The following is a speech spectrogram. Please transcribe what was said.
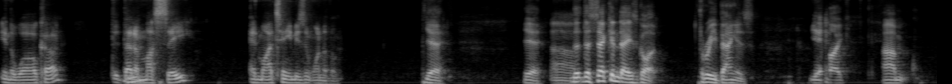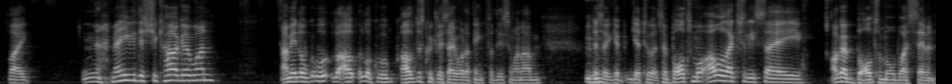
in the wild card that, that are Mhm. must see, and my team isn't one of them. yeah, yeah. Um, The, the second day's got three bangers. yeah, like um like mm, maybe the chicago one i mean look, I'll, look we'll, i'll just quickly say what i think for this one um Mhm. just so you get, get to it so baltimore i will actually say i'll go baltimore by seven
